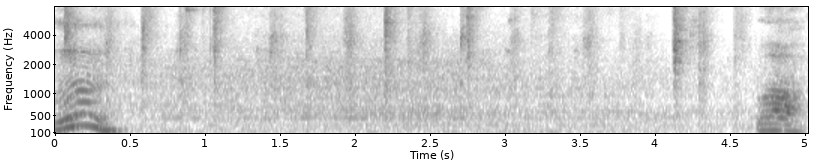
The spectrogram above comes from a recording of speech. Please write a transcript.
음. 와.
